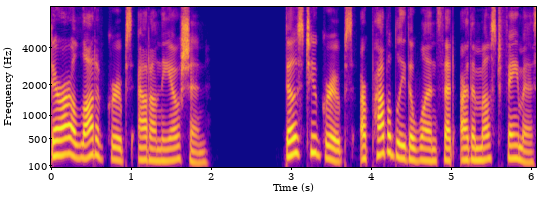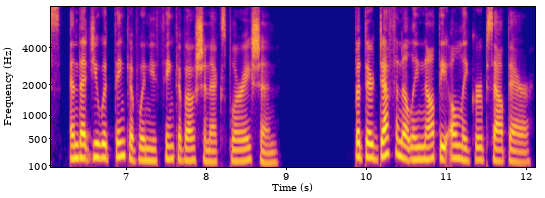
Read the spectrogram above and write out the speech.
There are a lot of groups out on the ocean. Those two groups are probably the ones that are the most famous and that you would think of when you think of ocean exploration. But they're definitely not the only groups out there.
